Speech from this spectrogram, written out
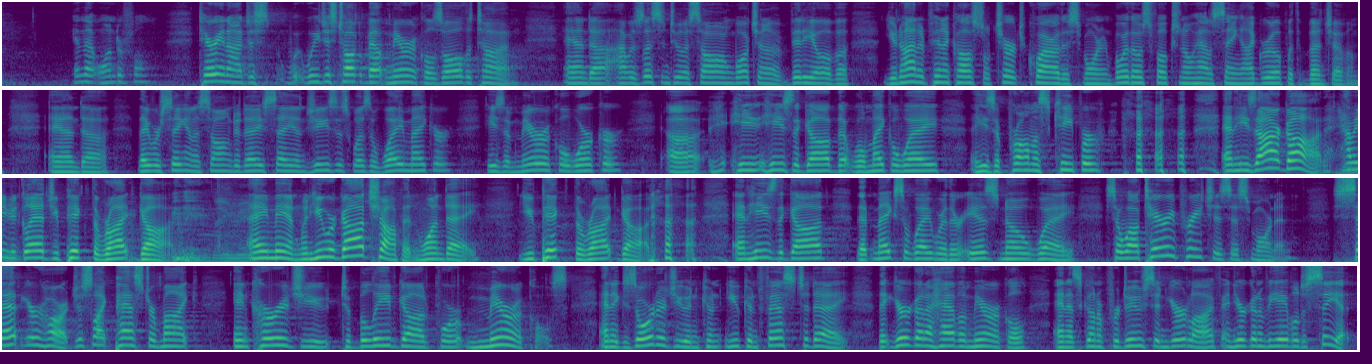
Isn't that wonderful? Terry and I just, we just talk about miracles all the time. And uh, I was listening to a song, watching a video of a United Pentecostal Church choir this morning. Boy, those folks know how to sing. I grew up with a bunch of them. And uh, they were singing a song today saying Jesus was a waymaker, He's a miracle worker. Uh, he, he's the God that will make a way. He's a promise keeper. and He's our God. Amen. How many of you glad you picked the right God? Amen. Amen. When you were God shopping one day, you picked the right God. and He's the God that makes a way where there is no way. So while Terry preaches this morning, set your heart, just like Pastor Mike encouraged you to believe God for miracles and exhorted you and con- you confess today that you're going to have a miracle and it's going to produce in your life and you're going to be able to see it.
